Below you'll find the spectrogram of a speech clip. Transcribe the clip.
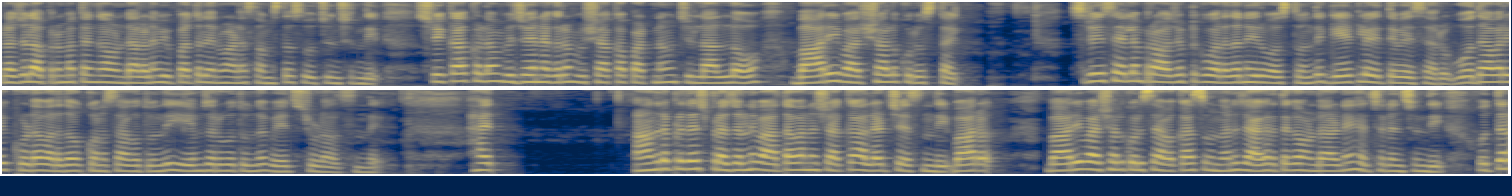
ప్రజలు అప్రమత్తంగా ఉండాలని విపత్తు నిర్వహణ సంస్థ సూచించింది. శ్రీకాకుళం విజయనగరం విశాఖపట్నం జిల్లాల్లో భారీ వర్షాలు కురుస్తాయి. శ్రీశైలం ప్రాజెక్టుకు వరద నీరు వస్తుంది. గేట్లు ఎత్తివేశారు. గోదావరికి కూడా వరద కొనసాగుతుంది. ఏం జరుగుతుందో వేచి చూడాల్సిందే. హై ఆంధ్రప్రదేశ్ ప్రజల్ని వాతావరణ శాఖ అలర్ట్ చేసింది. భారత్ భారీ వర్షాలు కురిసే అవకాశం ఉందని జాగ్రత్తగా ఉండాలని హెచ్చరించింది. ఉత్తర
